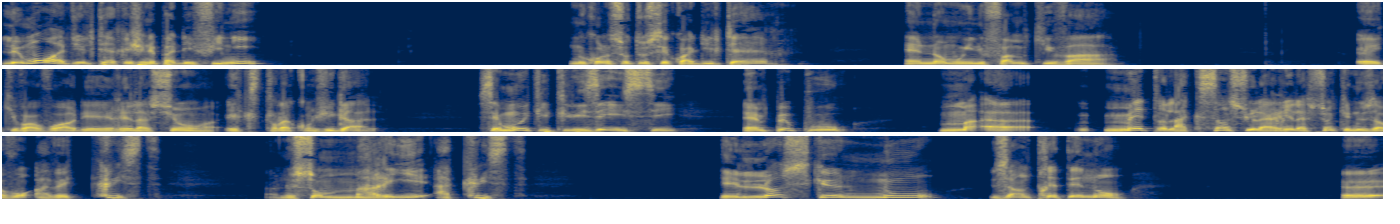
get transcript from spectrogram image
Le mot adultère que je n'ai pas défini, nous connaissons tous ce qu'est adultère, un homme ou une femme qui va, euh, qui va avoir des relations extra-conjugales. Ce mot est utilisé ici un peu pour euh, mettre l'accent sur la relation que nous avons avec Christ. Nous sommes mariés à Christ. Et lorsque nous entretenons euh,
